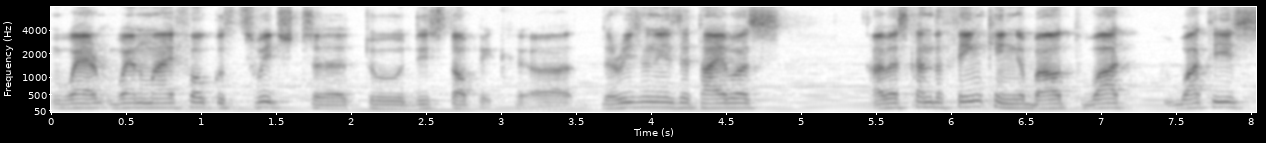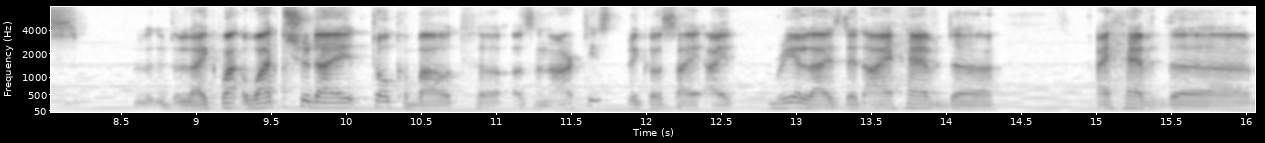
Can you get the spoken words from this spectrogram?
where when my focus switched uh, to this topic. Uh, the reason is that I was I was kind of thinking about what what is like what, what should I talk about uh, as an artist because I, I realized that I have the I have the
